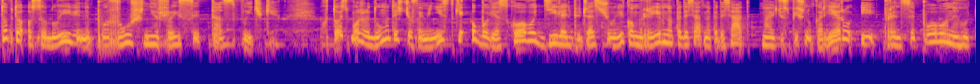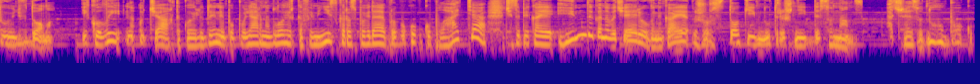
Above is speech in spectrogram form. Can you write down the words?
тобто особливі непорушні риси та звички. Хтось може думати, що феміністки обов'язково ділять бюджет з чоловіком рівно 50 на 50, мають успішну кар'єру і принципово не готують вдома. І коли на очах такої людини популярна блогерка-феміністка розповідає про покупку плаття чи запікає індика на вечерю, виникає жорстокий внутрішній дисонанс. Адже з одного боку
